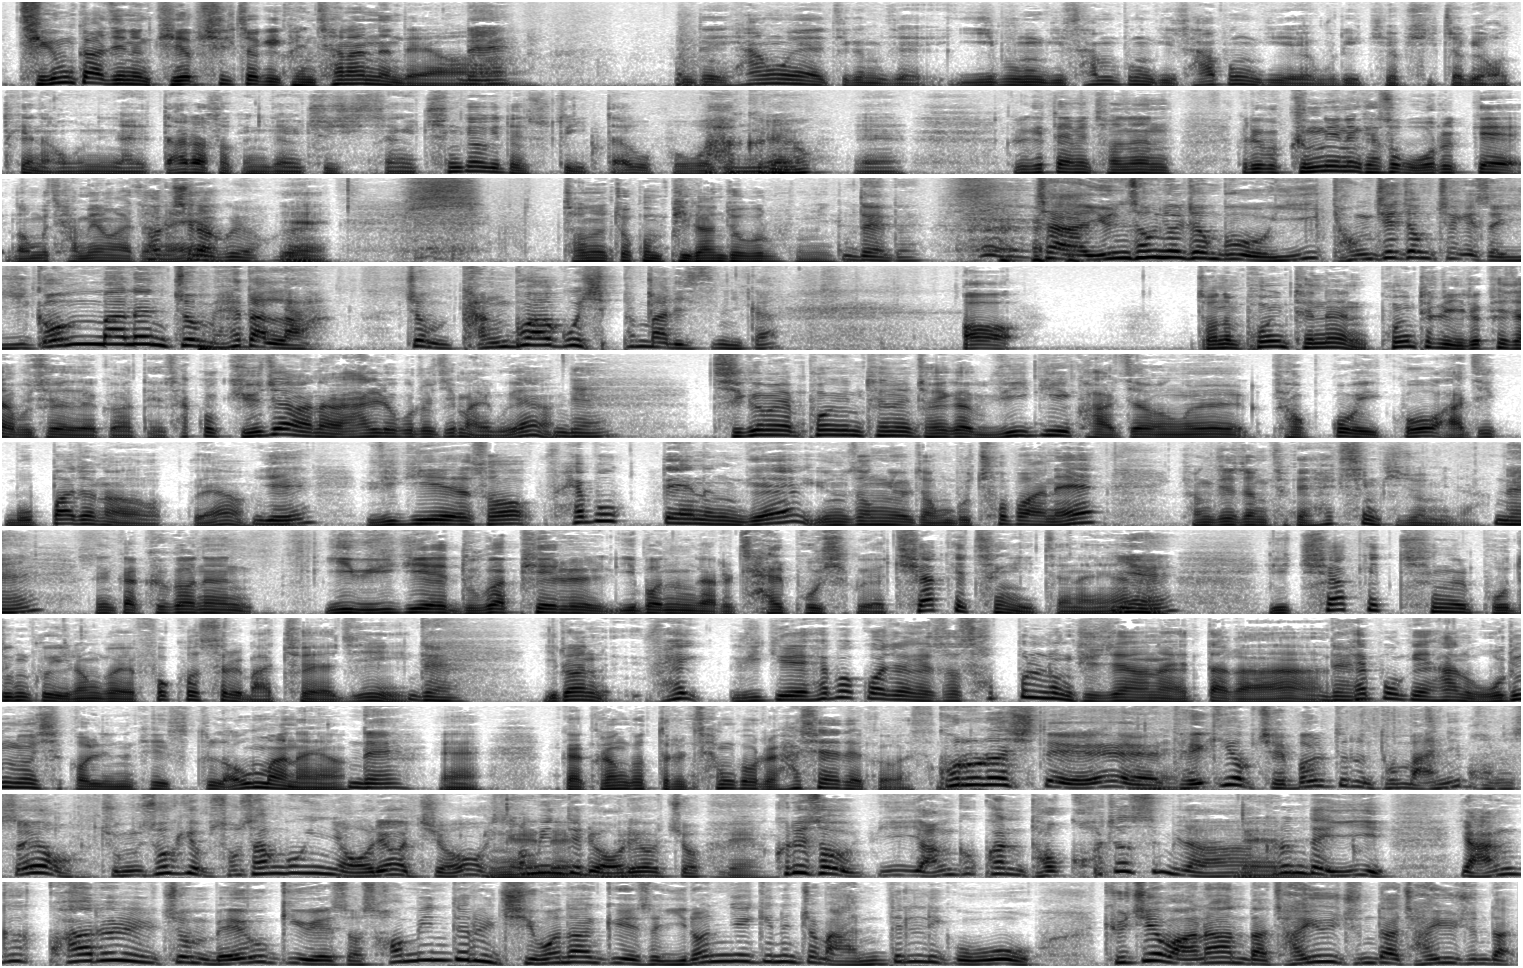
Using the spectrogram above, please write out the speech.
지금까지는 기업 실적이 괜찮았는데요. 네. 근데 향후에 지금 이제 2분기, 3분기, 4분기에 우리 기업 실적이 어떻게 나오느냐에 따라서 굉장히 주식시장에 충격이 될 수도 있다고 보거든요. 아, 그래요? 예. 그렇기 때문에 저는 그리고 금리는 계속 오를 게 너무 자명하잖아요. 확실하고요. 예. 네. 저는 조금 비관적으로 봅니다. 네 네. 자, 윤석열 정부 이 경제 정책에서 이것만은 좀 해달라. 좀 당부하고 싶은 말이 있습니까? 어, 저는 포인트는 포인트를 이렇게 잡으셔야 될 것 같아요. 자꾸 규제 하나 하려고 그러지 말고요. 네. 지금의 포인트는 저희가 위기 과정을 겪고 있고 아직 못 빠져나왔고요. 예. 위기에서 회복되는 게 윤석열 정부 초반에 경제 정책의 핵심 기조입니다. 네. 그러니까 그거는 이 위기에 누가 피해를 입었는가를 잘 보시고요. 취약계층이 있잖아요. 예. 이 취약계층을 보듬고 이런 거에 포커스를 맞춰야지. 네. 이런 회, 위기의 회복 과정에서 섣불른 규제 하나 했다가 네. 회복에 한 5, 6년씩 걸리는 케이스들 너무 많아요. 네. 예. 그러니까 그런 것들을 참고를 하셔야 될 것 같습니다. 코로나 시대에 네. 대기업 재벌들은 돈 많이 벌었어요. 중소기업 소상공인이 어려웠죠. 네, 서민들이 네, 네, 어려웠죠. 네. 그래서 이 양극화는 더 커졌습니다. 네, 그런데 이 양극화를 좀 메우기 위해서 서민들을 지원하기 위해서 이런 얘기는 좀 안 들리고 규제 완화한다, 자유 준다, 자유 준다.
